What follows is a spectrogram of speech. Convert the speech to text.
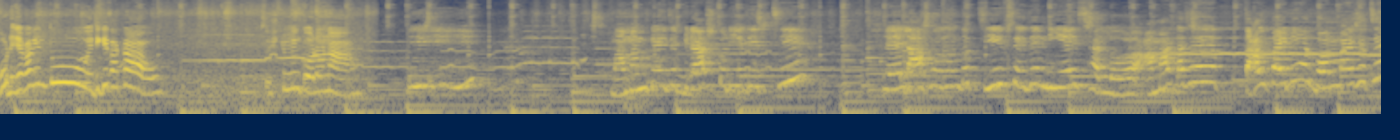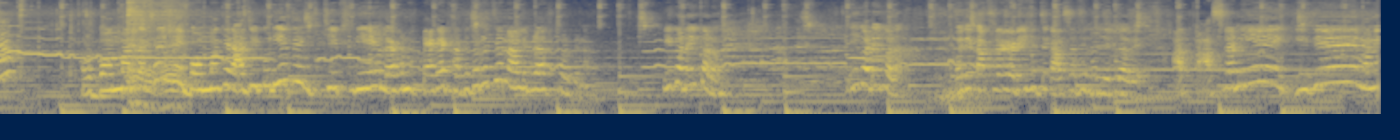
পড়ে যাবা কিন্তু ওইদিকে তাকাও। দুষ্টুমি করো না। মামামকে এই যে বিরাস করিয়ে দিচ্ছি, সে লাস্ট পর্যন্ত চিপস এই যে নিয়েই ছাড়লো। আমার কাছে তাল পাইনি, ওর বম্মা এসেছে। ওর বম্মার কাছে সেই বম্মাকে রাজি করিয়ে যে চিপস নিয়ে এলো। এখন প্যাকেট হাতে ধরেছে, নাহলে বিরাস করবে না। কি করো, এই করো। এই করো এই করো। ওই যে কাঁচরা গাড়ি এসেছে, কাঁচরা ফেলতে যেতে হবে। কাঁচরা নিয়ে কি যে মানে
